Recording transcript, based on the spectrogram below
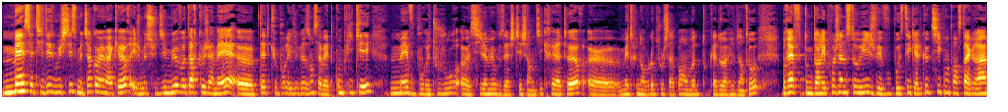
Mais cette idée de wishlist me tient quand même à cœur et je me suis dit mieux vaut tard que jamais. Euh, Peut-être que pour les livraisons ça va être compliqué, mais vous pourrez toujours, euh, si jamais vous achetez chez un petit créateur, euh, mettre une enveloppe sous le sapin en mode ton cadeau arrive bientôt. Bref, donc dans les prochaines stories, je vais vous poster quelques petits comptes Instagram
